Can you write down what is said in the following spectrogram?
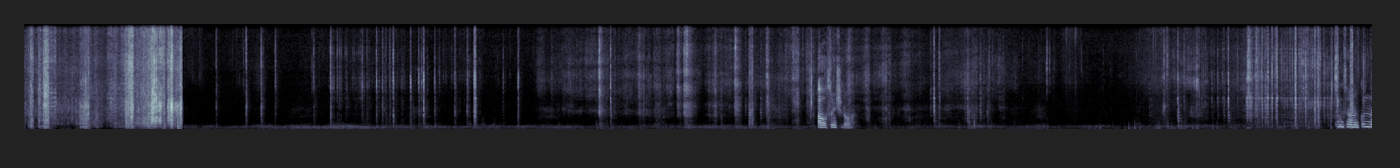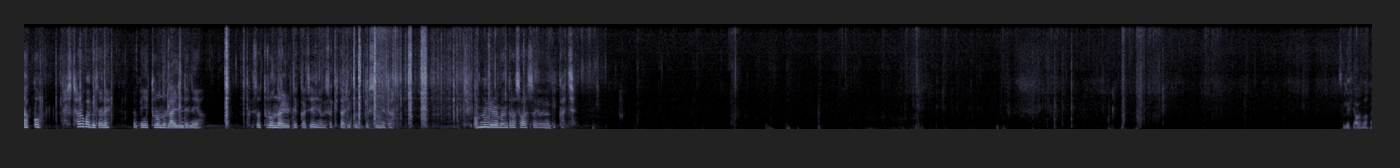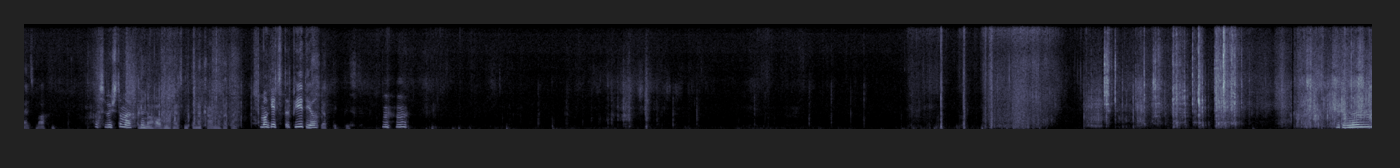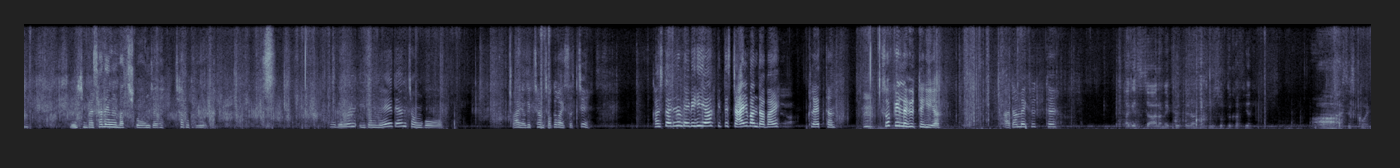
아우, 손 시려 워. 등산은 끝났고 다시 차로 가기 전에 남편이 드론을 날린다네요. 그래서 드론 날릴 때까지 여기서 기다리고 있겠습니다. 없는 길을 만들어서 왔어요 여기까지. Soll ich auch noch eins machen? Was willst du Ich machen? mache auch noch eins mit deiner Kamera dann. Mach jetzt das Video. Fertig bist. Mhm. 우리는 눈신발 산행을 마치고 이제 차로 갑니다. 여기는 이 동네에 대한 정보. 아 여기 참 저거가 있었지. Seilbahn dabei. Klettern. So viele Hütte hier. Adamek Hütte. Da geht's zur Aramek-Hütte, da das muss fotografieren. Ah, es ist kalt.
